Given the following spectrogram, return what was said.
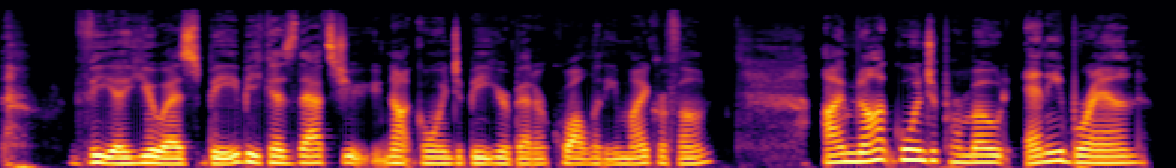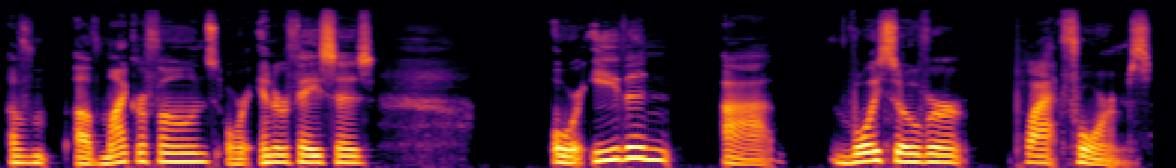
via USB because that's not going to be your better quality microphone. I'm not going to promote any brand of, of microphones or interfaces or even uh, voiceover platforms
